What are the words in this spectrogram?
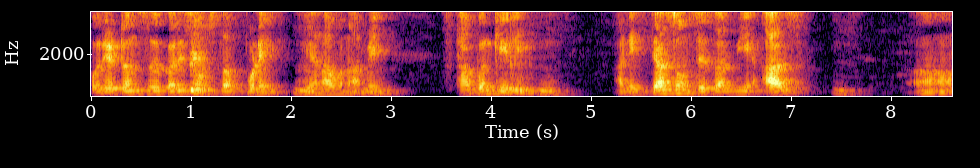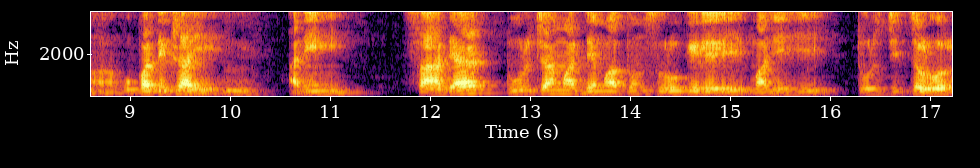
पर्यटन सहकारी संस्था पुणे या नावानं आम्ही स्थापन केली. आणि त्या संस्थेचा मी आज उपाध्यक्ष आहे. आणि साध्या टूरच्या माध्यमातून सुरू केलेली माझी ही टूरची चळवळ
